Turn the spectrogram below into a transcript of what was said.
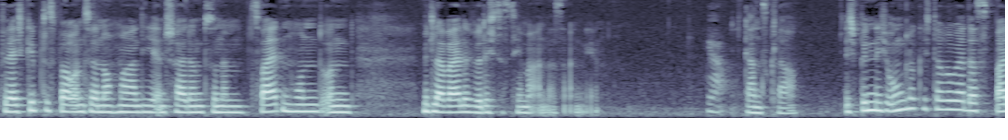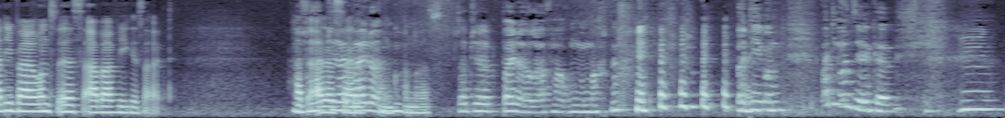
Vielleicht gibt es bei uns ja nochmal die Entscheidung zu einem zweiten Hund und mittlerweile würde ich das Thema anders angehen. Ja. Ganz klar. Ich bin nicht unglücklich darüber, dass Buddy bei uns ist, aber wie gesagt, hat Also habt alles ihr seine beide- Kontras. So habt ihr beide eure Erfahrungen gemacht, ne? Buddy und, Buddy und Silke. Hm.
